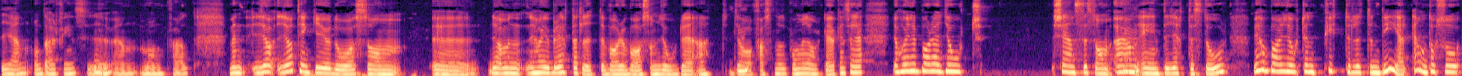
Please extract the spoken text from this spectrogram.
igen och där finns ju mm. en mångfald. Men jag, jag tänker ju då som eh, ja, men jag har ju berättat lite vad det var som gjorde att jag mm. fastnade på Mallorca. Jag kan säga, jag har ju bara gjort känns det som. Ön mm. är inte jättestor. Vi har bara gjort en pytteliten del. Ändå så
